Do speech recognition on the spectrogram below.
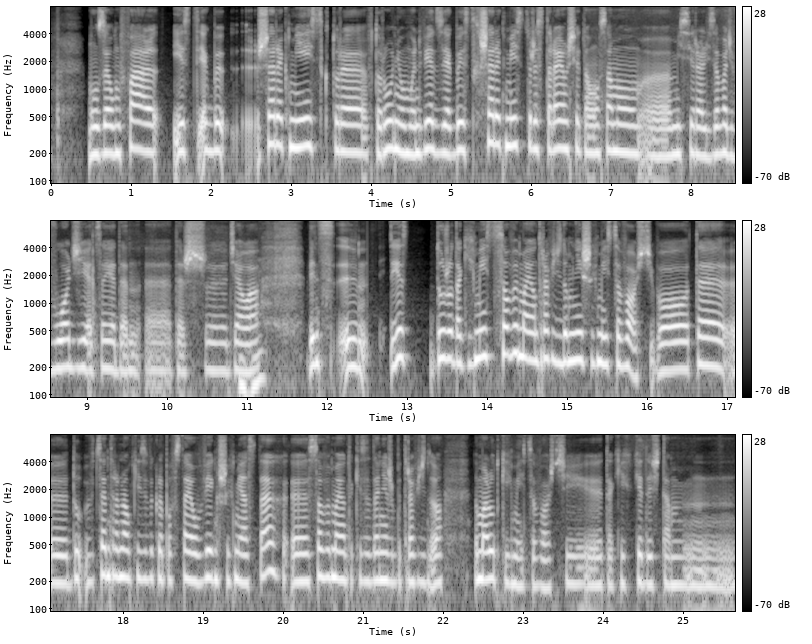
y, Muzeum Fal. Jest jakby szereg miejsc, które w Toruniu, Młyn Wiedzy, jakby jest szereg miejsc, które starają się tą samą e, misję realizować. W Łodzi EC1 e, też e, działa. Mhm. Więc jest dużo takich miejsc. Sowy mają trafić do mniejszych miejscowości, bo te y, centra nauki zwykle powstają w większych miastach. Y, Sowy mają takie zadanie, żeby trafić do, do malutkich miejscowości, y, takich kiedyś tam mm,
